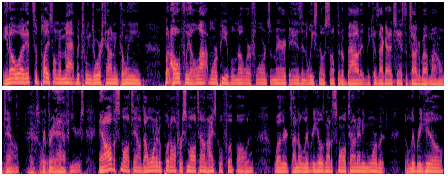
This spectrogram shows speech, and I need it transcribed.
You know what? It's a place on the map between Georgetown and Killeen." But hopefully, a lot more people know where Florence, America is, and at least know something about it because I got a chance to talk about my hometown for three and a half years. And all the small towns I wanted to put on for small town high school football. And whether it's, I know Liberty Hill's not a small town anymore, but you know, Liberty Hill,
